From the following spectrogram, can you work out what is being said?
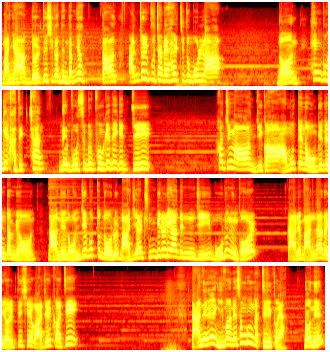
만약 12시가 된다면 난 안절부절해 할지도 몰라. 넌 행복에 가득 찬 내 모습을 보게 되겠지. 하지만 네가 아무 때나 오게 된다면 나는 언제부터 너를 맞이할 준비를 해야 되는지 모르는 걸. 나를 만나러 12시에 와줄 거지? 나는 이번에 성공각 드릴 거야. 너는?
